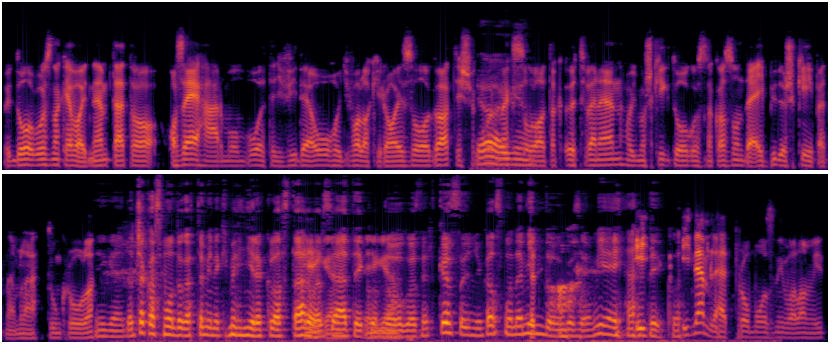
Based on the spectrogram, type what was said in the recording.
hogy dolgoznak-e vagy nem, tehát a, az E3-on volt egy videó, hogy valaki rajzolgat, és akkor Ja, igen. megszólaltak 50-en, hogy most kik dolgoznak azon, de egy büdös képet nem láttunk róla. Igen, de csak azt mondogatta mindenki, mennyire klassz Star Wars Igen, játékon igen. dolgozni. Hát Köszönjük, azt mondom, mind dolgozol, milyen játékon. Így nem lehet promózni valamit.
